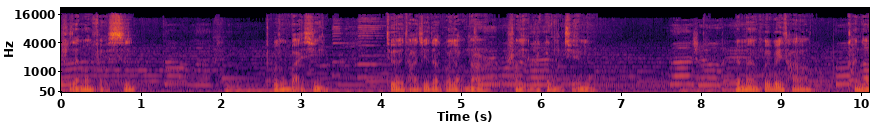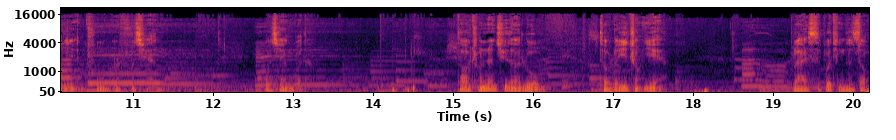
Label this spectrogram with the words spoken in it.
是在孟菲斯，普通百姓就在大街的拐角那儿上演着各种节目，人们会为他看到的演出而付钱。我见过的，到城镇去的路走了一整夜。布莱斯不停地走，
